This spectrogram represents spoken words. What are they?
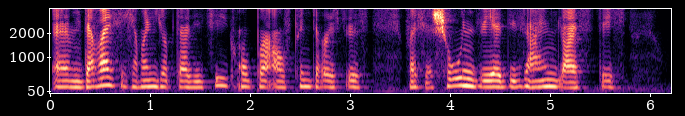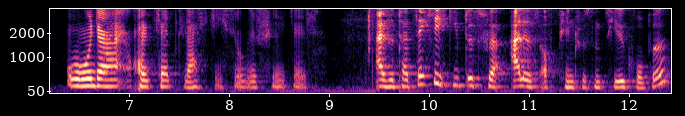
ähm, da weiß ich aber nicht, ob da die Zielgruppe auf Pinterest ist, weil es ja schon sehr designlastig oder rezeptlastig so gefühlt ist. Also tatsächlich gibt es für alles auf Pinterest eine Zielgruppe.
